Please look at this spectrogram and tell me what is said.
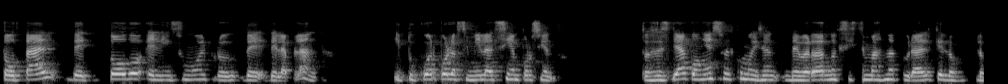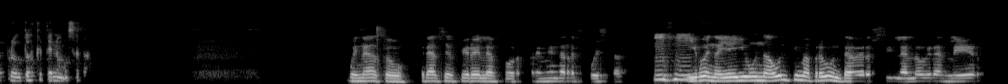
total de todo el insumo del de, de, la planta y tu cuerpo lo asimila al 100%. Entonces ya con eso es como dicen, de verdad no existe más natural que los, los productos que tenemos acá. Buenazo, gracias Fiorella por tremenda respuesta. Uh -huh. Y bueno, y hay una última pregunta, a ver si la logras leer.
